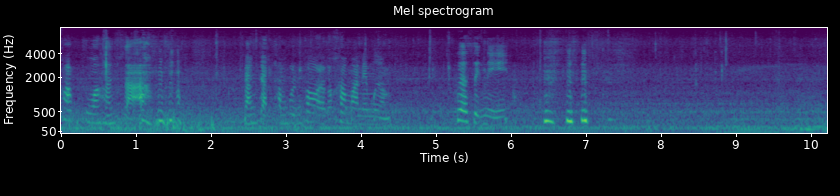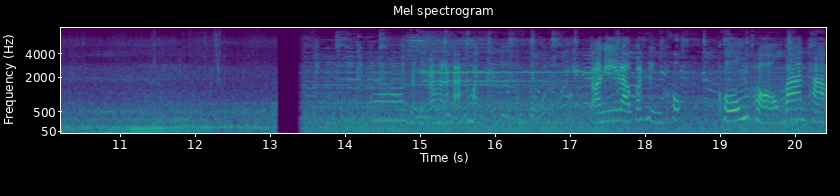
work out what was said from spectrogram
ครอบครัวหันษาหลังจากทำคุณพ่อแล้วก็เข้ามาในเมือง เพื่อสิ่งนี้ อนนี้เราก็ถึงโคโค้งของบ้านไทาม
